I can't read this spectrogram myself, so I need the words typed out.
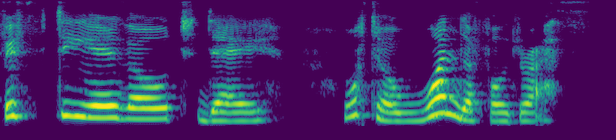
Fifty years old today. What a wonderful dress!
